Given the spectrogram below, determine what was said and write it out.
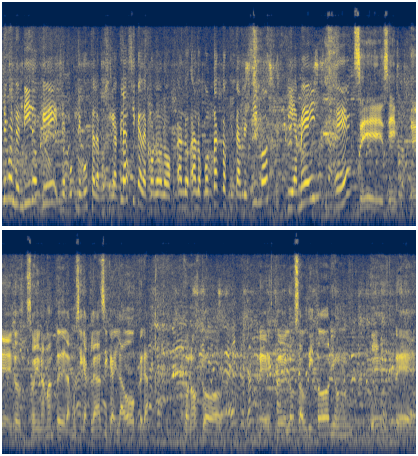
Tengo entendido que le, gusta la música clásica, de acuerdo a los, contactos que establecimos vía mail, ¿eh? Sí, sí, eh, yo soy un amante de la música clásica y la ópera. Conozco este, los auditorium este,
